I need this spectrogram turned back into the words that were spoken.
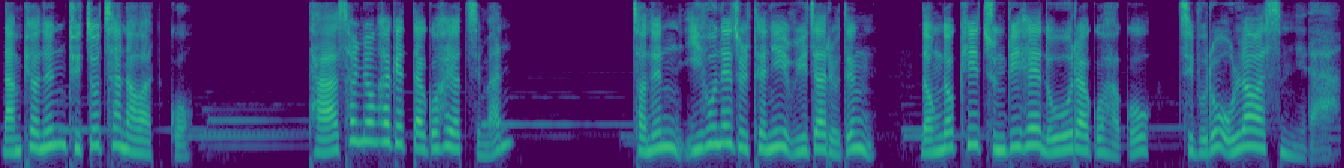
남편은 뒤쫓아 나왔고 다 설명하겠다고 하였지만 저는 이혼해 줄 테니 위자료 등 넉넉히 준비해 놓으라고 하고 집으로 올라왔습니다.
